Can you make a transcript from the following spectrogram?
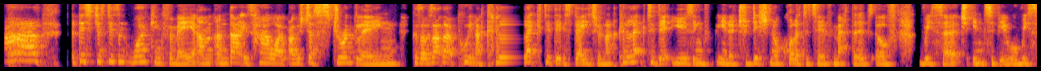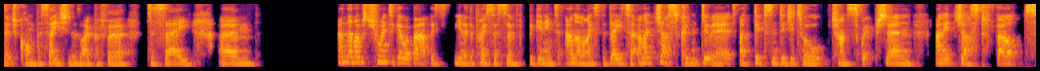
ah, this just isn't working for me. And, and that is how I, I was just struggling because I was at that point. I'd collected this data and I'd collected it using, you know, traditional qualitative methods of research interview or research conversation, as I prefer to say. Um, and then I was trying to go about this, you know, the process of beginning to analyze the data, and I just couldn't do it. I did some digital transcription, and it just felt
